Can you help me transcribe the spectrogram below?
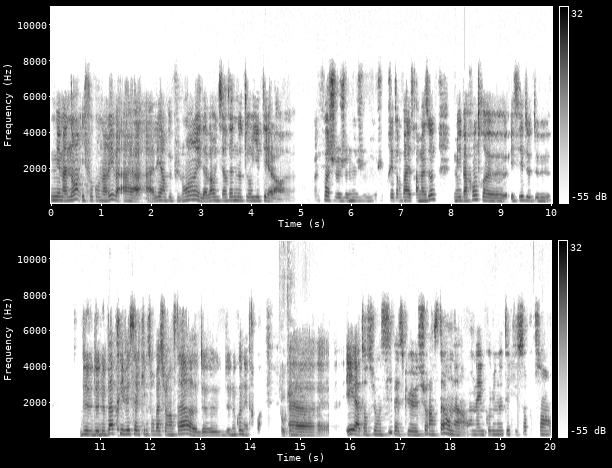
Mais maintenant, il faut qu'on arrive à, aller un peu plus loin et d'avoir une certaine notoriété. Alors, euh, encore une fois, je, je, je, prétends pas être Amazon, mais par contre, euh, essayer de, de, de, ne pas priver celles qui ne sont pas sur Insta de, de nous connaître, quoi. Okay, euh, ouais. Et attention aussi parce que sur Insta, on a, on a une communauté qui est 100%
